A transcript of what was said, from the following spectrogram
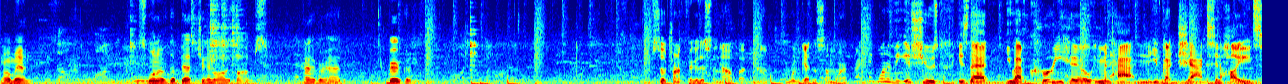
Oh man, it's one of the best chicken lollipops I ever had. Very good. Still trying to figure this thing out, but you know, we're getting somewhere. I think one of the issues is that you have Curry Hill in Manhattan, you've got Jackson Heights,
